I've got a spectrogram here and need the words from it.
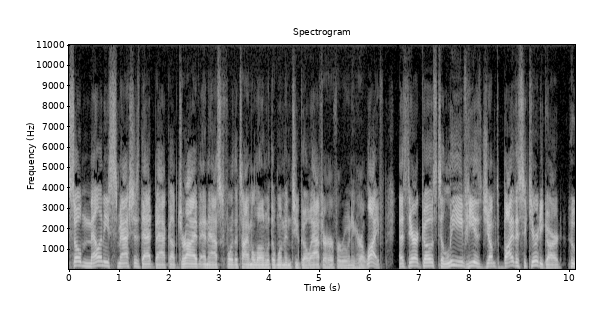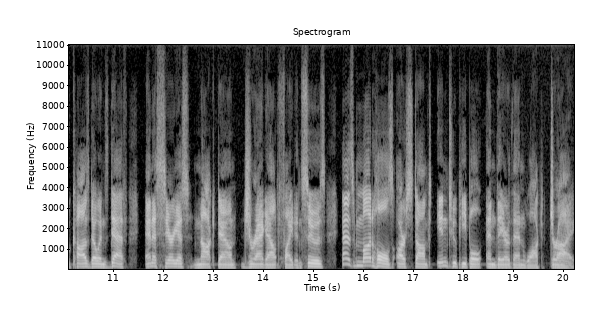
So Melanie smashes that backup drive and asks for the time alone with the woman to go after her for ruining her life. As Derek goes to leave, he is jumped by the security guard who caused Owen's death, and a serious knockdown, drag out fight ensues as mud holes are stomped into people and they are then walked dry.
